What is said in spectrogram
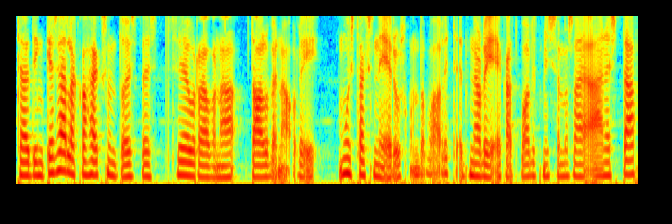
täytin kesällä 18 ja sitten seuraavana talvena oli muistaakseni eduskuntavaalit, että ne oli ekat vaalit, missä mä sain äänestää.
